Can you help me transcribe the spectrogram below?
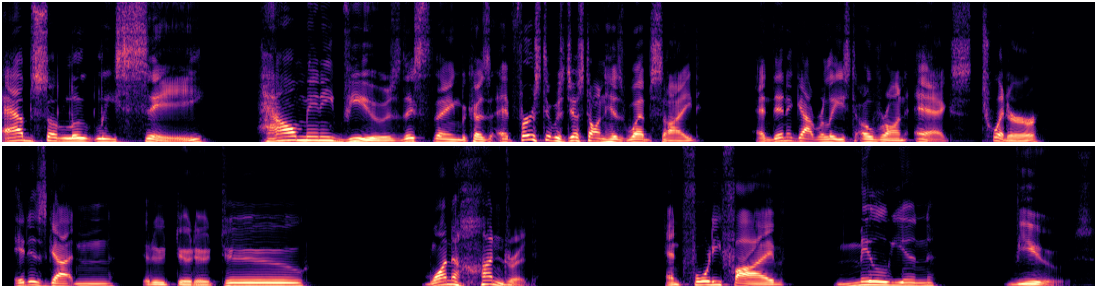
absolutely see how many views this thing, because at first it was just on his website and then it got released over on X, Twitter. It has gotten do do do do 145 million views.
